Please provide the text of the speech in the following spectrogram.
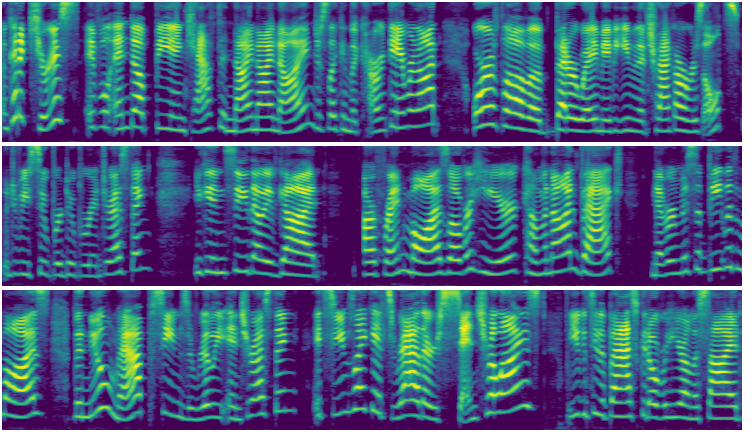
I'm kind of curious if we'll end up being capped at 999, just like in the current game or not, or if they'll have a better way, maybe even to track our results, which would be super duper interesting. You can see that we've got our friend Maws over here coming on back. Never miss a beat with Maws. The new map seems really interesting. It seems like it's rather centralized, you can see the basket over here on the side,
